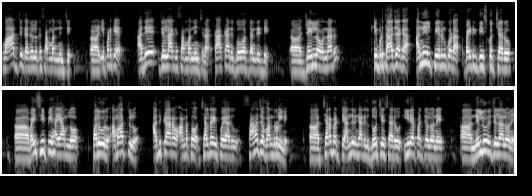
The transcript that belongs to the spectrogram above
క్వార్జ్ గనులకు సంబంధించి. ఇప్పటికే అదే జిల్లాకి సంబంధించిన కాకాని గోవర్ధన్ రెడ్డి జైల్లో ఉన్నారు. ఇప్పుడు తాజాగా అనిల్ పేరును కూడా బయటకు తీసుకొచ్చారు. వైసీపీ హయాంలో పలువురు అమాత్యులు అధికారం అండతో చెలరేగిపోయారు సహజ వనరుల్ని. చెరబట్టి అందరి దోచేశారు. ఈ నేపథ్యంలోనే నెల్లూరు జిల్లాలోని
